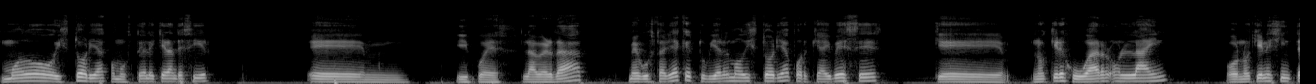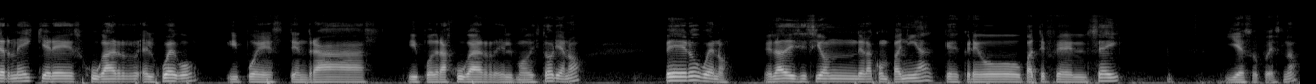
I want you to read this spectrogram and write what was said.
modo historia, como ustedes le quieran decir. Em, y pues la verdad, me gustaría que tuviera el modo historia porque hay veces que no quieres jugar online o no tienes internet y quieres jugar el juego y pues tendrás y podrás jugar el modo historia, ¿no? Pero bueno, es la decisión de la compañía que creó Battlefield 6. Y eso pues, ¿no?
